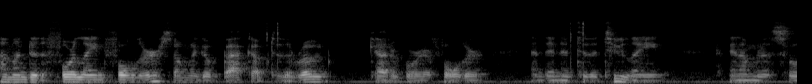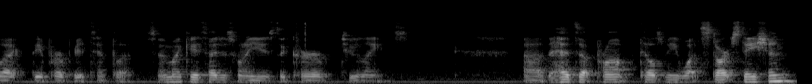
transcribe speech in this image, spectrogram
I'm under the four lane folder, so I'm going to go back up to the road category or folder and then into the two lane and I'm going to select the appropriate template. So in my case I just want to use the curve two lanes. Uh, the heads up prompt tells me what start station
